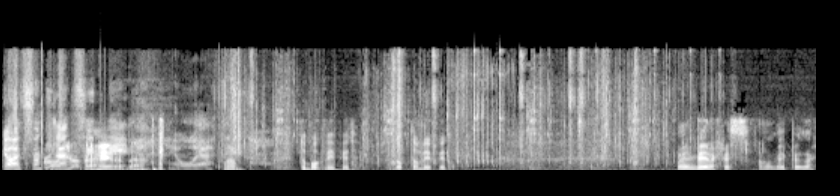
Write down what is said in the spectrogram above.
89 Nem éred el. Jó játék. Dobok VP-t. Dobtam VP-t. Menj bérek rész. A VP-zek.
